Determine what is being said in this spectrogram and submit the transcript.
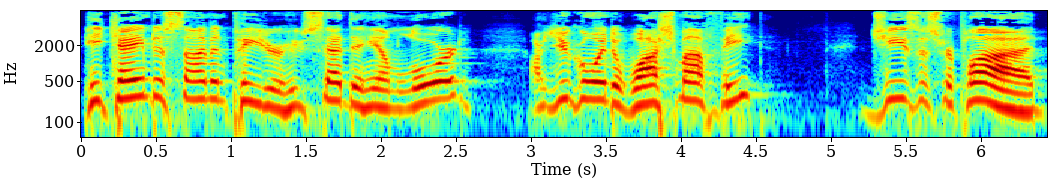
He came to Simon Peter, who said to him, Lord, are you going to wash my feet? Jesus replied,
